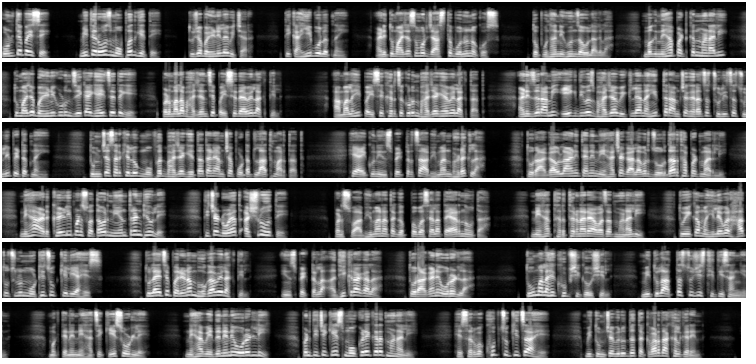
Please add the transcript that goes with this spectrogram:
कोणते पैसे? मी ते रोज मोफत घेते. तुझ्या बहिणीला विचार. ती काहीही बोलत नाही आणि तू माझ्यासमोर जास्त बोलू नकोस. तो पुन्हा निघून जाऊ लागला. मग नेहा पटकन म्हणाली तू माझ्या बहिणीकडून जे काय घ्यायचे ते घे पण मला भाज्यांचे पैसे द्यावे लागतील. आम्हालाही पैसे खर्च करून भाज्या घ्याव्या लागतात. आणि जर आम्ही एक दिवस भाज्या विकल्या नाहीत तर आमच्या घराचा चुलीचा चुली पेटत नाही. तुमच्यासारखे लोक मोफत भाज्या घेतात आणि आमच्या पोटात लाथ मारतात. हे ऐकून इन्स्पेक्टरचा अभिमान भडकला. तो रागावला आणि त्याने नेहाच्या गालावर जोरदार थापट मारली. नेहा अडखळली पण स्वतःवर नियंत्रण ठेवले. तिच्या डोळ्यात अश्रू होते. पण स्वाभिमान आता गप्प बसायला तयार नव्हता. नेहा थरथरणाऱ्या आवाजात म्हणाली तू एका महिलेवर हात उचलून मोठी चूक केली आहेस. तुला याचे परिणाम भोगावे लागतील. इन्स्पेक्टरला अधिक राग आला. तो रागाने ओरडला तू मला हे खूप शिकवशील. मी तुला आत्ताच तुझी स्थिती सांगेन. मग त्याने नेहाचे केस ओढले. नेहा वेदनेने ओरडली पण तिचे केस मोकळे करत म्हणाली हे सर्व खूप चुकीचं आहे. मी तुमच्याविरुद्ध तक्रार दाखल करेन.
